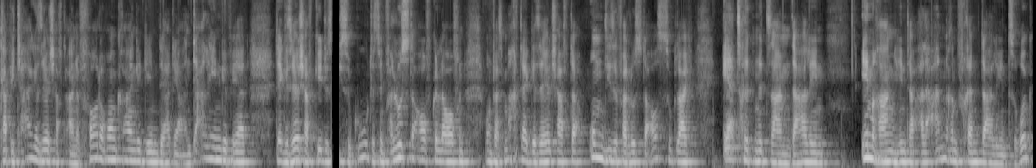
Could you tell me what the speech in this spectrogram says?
Kapitalgesellschaft eine Forderung reingegeben, der hat ja ein Darlehen gewährt. Der Gesellschaft geht es nicht so gut, es sind Verluste aufgelaufen. Und was macht der Gesellschafter, um diese Verluste auszugleichen? Er tritt mit seinem Darlehen im Rang hinter alle anderen Fremddarlehen zurück.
